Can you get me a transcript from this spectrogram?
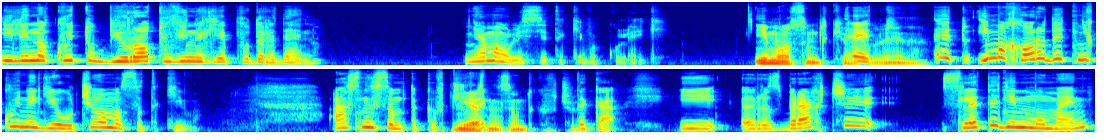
или на които бюрото винаги е подредено. Нямал ли си такива колеги? Имал съм такива ето, колеги, да. Ето, има хора, дет никой не ги е учил, ама са такива. Аз не съм такъв човек. И аз не съм такъв човек. Така. И разбрах, че след един момент,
